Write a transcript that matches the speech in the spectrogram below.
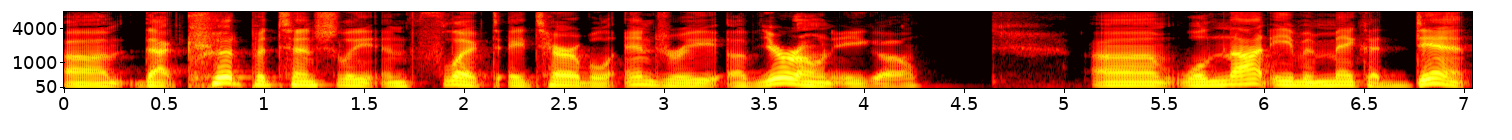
um, that could potentially inflict a terrible injury of your own ego, um, will not even make a dent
